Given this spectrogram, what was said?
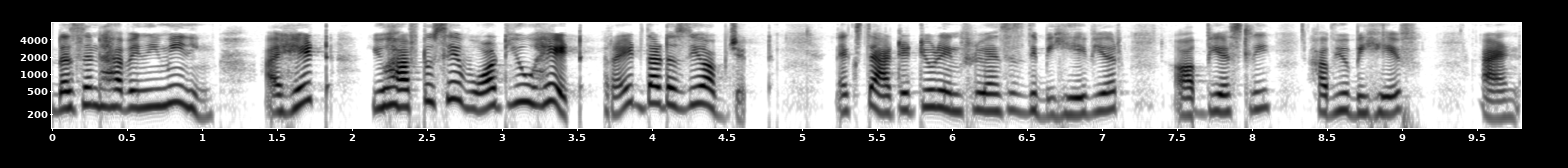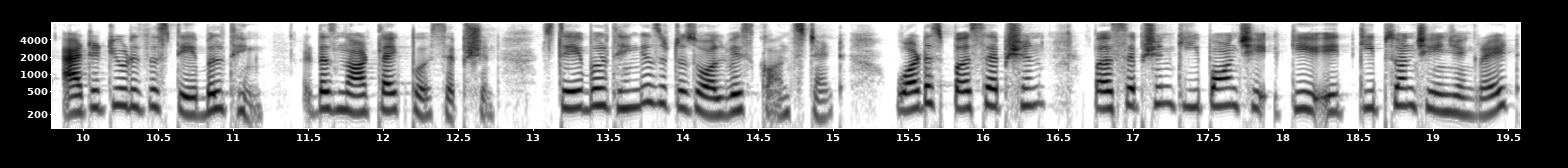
doesn't have any meaning. I hate you have to say what you hate right? That is the object. Next attitude influences the behavior obviously how you behave. And attitude is a stable thing it is not like perception. Stable thing is it is always constant. What is perception? Perception keep on it keeps on changing right?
